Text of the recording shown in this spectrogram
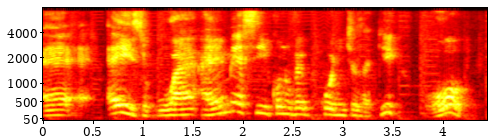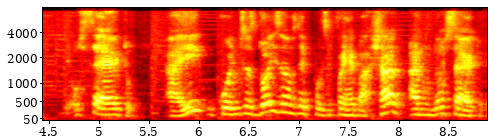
é, é isso. O, a, MSI, quando veio pro Corinthians aqui, pô, deu certo. Aí o Corinthians, dois anos depois, foi rebaixado, ah, não deu certo.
